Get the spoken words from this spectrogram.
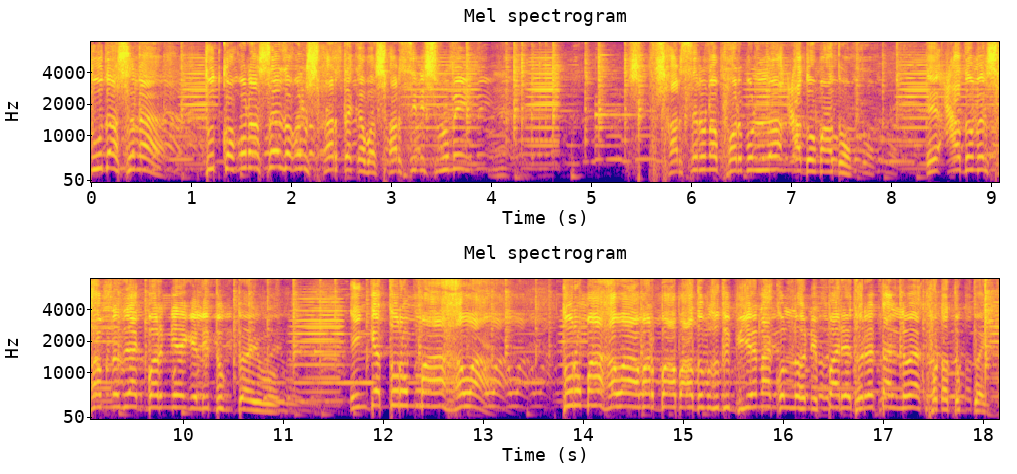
দুধ আসে না। দুধ কখন আসে? যখন সার দেখাবা সার চিনিস রুমি। সার চেনো না ফর্মুলা আদম আদম। এই আদমের সামনে দিয়ে একবার নিয়ে গেলি দুগ্ধ আইব। ইনকে তোর মা হাওয়া। তোর মা হাওয়া আমার বাবা আদম যদি বিয়ে না করলে, নি পারে ধরে টানলেও এক ফোঁটা দুঃখ দায়িত্ব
